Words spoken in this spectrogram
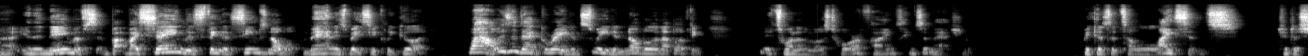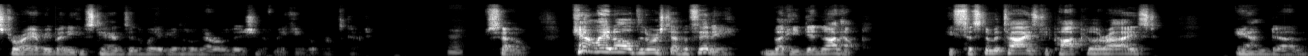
Uh, in the name of, by, by saying this thing that seems noble, man is basically good. Wow, isn't that great and sweet and noble and uplifting? it's one of the most horrifying things imaginable because it's a license to destroy everybody who stands in the way of your little narrow vision of making the world good. Hmm. So, can't lay it all at the doorstep of Finney, but he did not help. He systematized, he popularized, and um,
